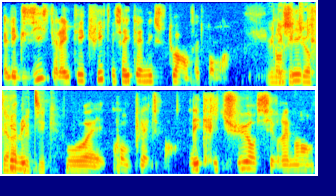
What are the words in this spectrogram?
Elle existe, elle a été écrite, mais ça a été un exutoire en fait pour moi. Une écriture thérapeutique. Oui, Ouais, complètement. L'écriture, c'est vraiment.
